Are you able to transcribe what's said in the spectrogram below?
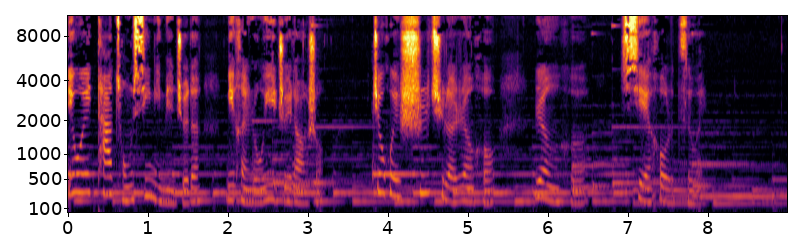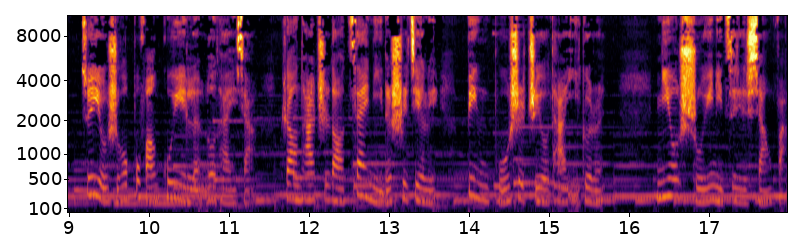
因为他从心里面觉得你很容易追到手。就会失去了任何、任何邂逅的滋味。所以有时候不妨故意冷落他一下，让他知道，在你的世界里，并不是只有他一个人，你有属于你自己的想法，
